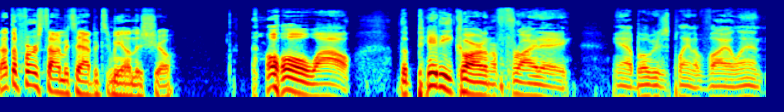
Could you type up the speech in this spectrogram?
Not the first time it's happened to me on this show. Oh wow, the pity card on a Friday. Yeah, Bogus is playing a violin.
